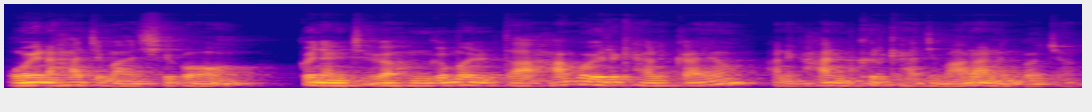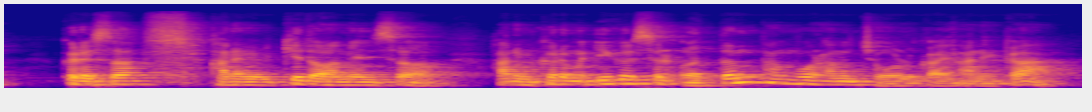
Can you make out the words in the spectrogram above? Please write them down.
오해는 하지 마시고 그냥 제가 헌금을 다 하고 이렇게 할까요? 하니까 하나님 그렇게 하지 말라는 거죠. 그래서 하나님을 기도하면서 하나님 그러면 이것을 어떤 방법으로 하면 좋을까요? 하니까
